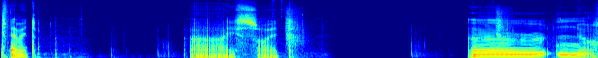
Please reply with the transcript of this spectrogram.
Damn it. I saw it. Uh, no.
